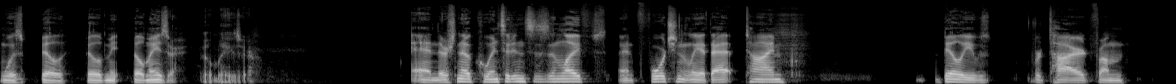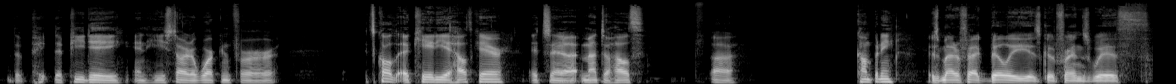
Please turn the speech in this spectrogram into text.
was Bill, Bill, Bill Mazer. Bill Mazer. And there's no coincidences in life. And fortunately, at that time, Billy was retired from the P- the PD, and he started working for. It's called Acadia Healthcare. It's a mental health uh, company. As a matter of fact, Billy is good friends with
